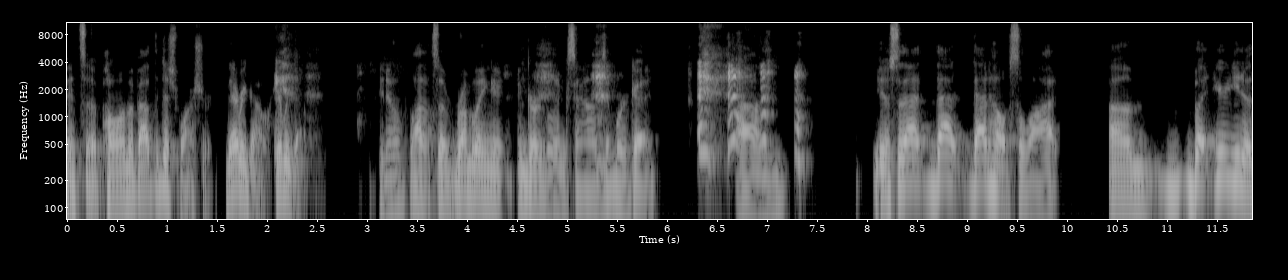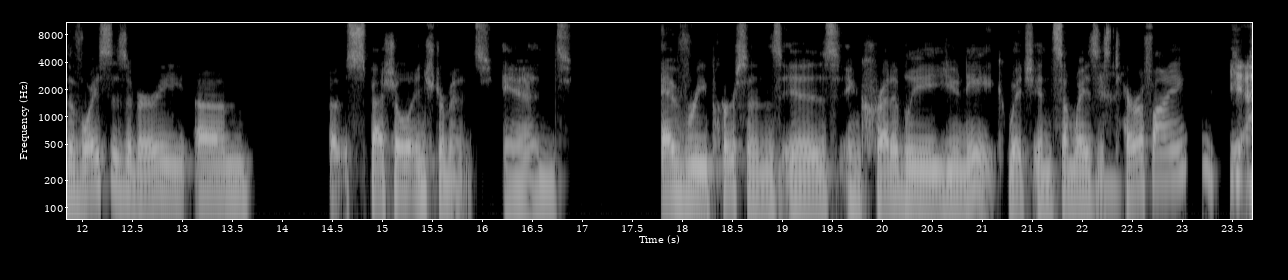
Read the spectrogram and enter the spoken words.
It's a poem about the dishwasher. There we go. Here we go. You know, lots of rumbling and gurgling sounds, and we're good. Um, you know, so that that that helps a lot. Um, but you're, you know, the voice is a very um, a special instrument, and every person's is incredibly unique, which in some ways is terrifying yeah.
